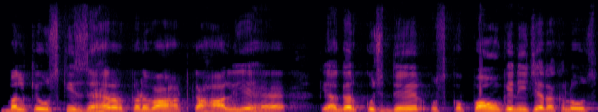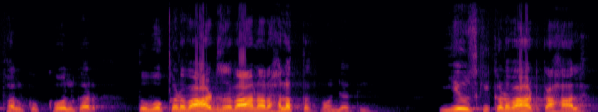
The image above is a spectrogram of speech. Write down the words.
بلکہ اس کی زہر اور کڑواہٹ کا حال یہ ہے کہ اگر کچھ دیر اس کو پاؤں کے نیچے رکھ لو، اس پھل کو کھول کر، تو وہ کڑواہٹ زبان اور حلق تک پہنچ جاتی ہے۔ یہ اس کی کڑواہٹ کا حال ہے۔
